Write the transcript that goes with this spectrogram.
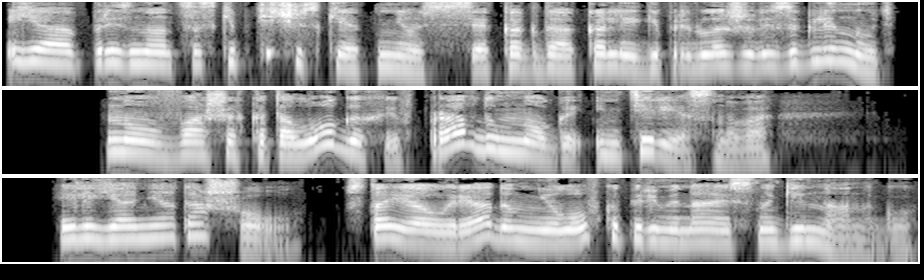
Я, признаться, скептически отнесся, когда коллеги предложили заглянуть, но в ваших каталогах и вправду много интересного. Илья не отошел, стоял рядом, неловко переминаясь ноги на ногу,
